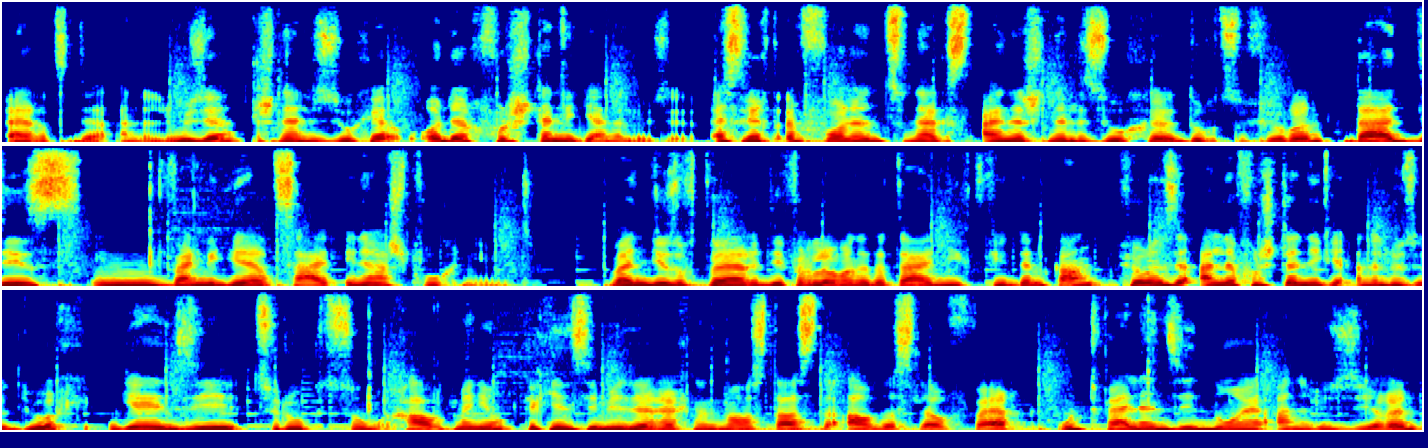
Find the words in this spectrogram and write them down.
Art der Analyse, schnelle Suche oder vollständige Analyse. Es wird empfohlen, zunächst eine schnelle Suche durchzuführen, da dies mh, weniger Zeit in Anspruch nimmt. Wenn die Software die verlorene Datei nicht finden kann, führen Sie eine vollständige Analyse durch, gehen Sie zurück zum Hauptmenü, klicken Sie mit der rechten Maustaste auf das Laufwerk und wählen Sie Neue Analysieren,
